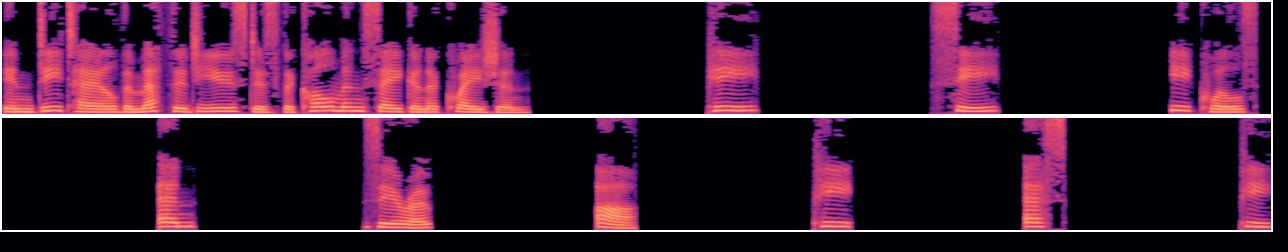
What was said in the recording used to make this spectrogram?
In detail the method used is the Coleman-Sagan equation. P C equals n 0 r p s p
